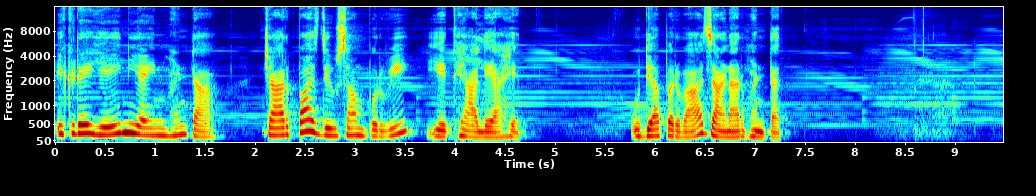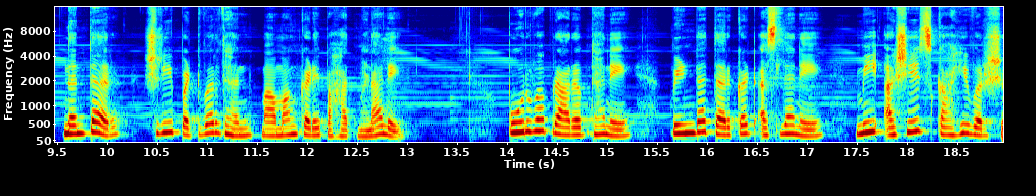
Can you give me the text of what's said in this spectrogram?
इकडे येईन येईन म्हणता चार पाच दिवसांपूर्वी येथे आले आहेत. उद्या परवा जाणार म्हणतात. नंतर श्री पटवर्धन मामांकडे पाहत म्हणाले पूर्व प्रारब्धाने पिंड तरकट असल्याने मी अशीच काही वर्ष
